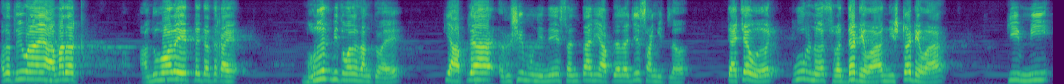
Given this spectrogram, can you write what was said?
आता तुम्ही म्हणा आम्हाला अनुभवाला येत नाही त्याचं काय? म्हणूनच मी तुम्हाला सांगतो आहे की आपल्या ऋषी मुनीने संतांनी आपल्याला जे सांगितलं त्याच्यावर पूर्ण श्रद्धा ठेवा निष्ठा ठेवा की मी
